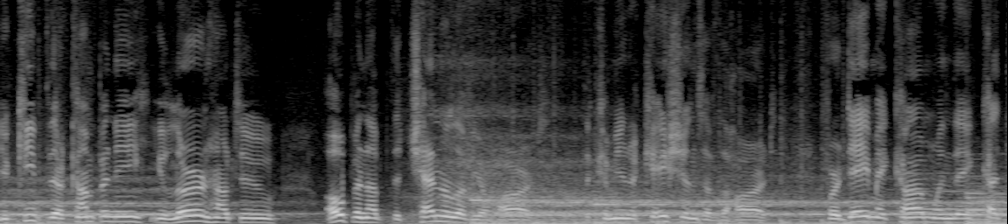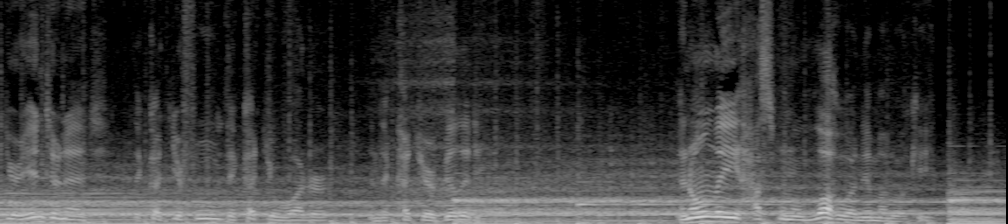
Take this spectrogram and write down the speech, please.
You keep their company, you learn how to open up the channel of your heart, the communications of the heart. For a day may come when they cut your internet, they cut your food, they cut your water and they cut your ability. And only hasbunallahu wa ni'mal wakeel.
